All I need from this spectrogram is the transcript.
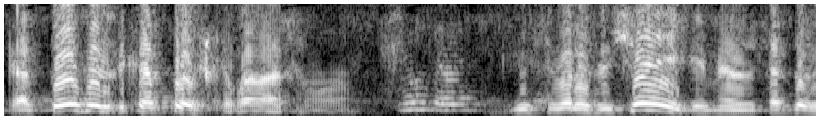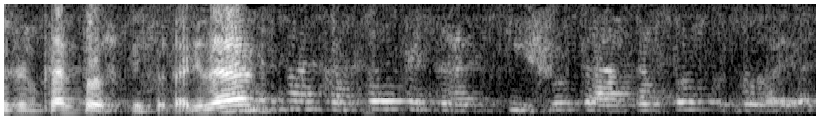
Картофель это картошка по-нашему. Ну да. Если вы различаете между картофелем и картошкой, то тогда... Не знаю, картофель это пишут, а картошку говорят.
